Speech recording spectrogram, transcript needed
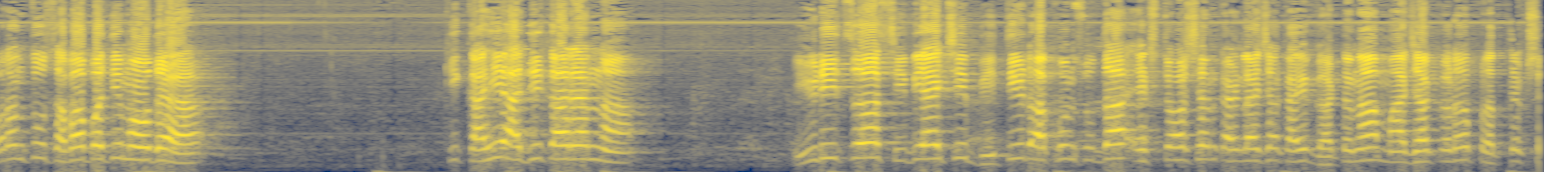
परंतु सभापती महोदया की काही अधिकाऱ्यांना ईडीचं सीबीआयची भीती दाखवून सुद्धा एक्स्टॉर्शन काढल्याच्या काही घटना माझ्याकडं प्रत्यक्ष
